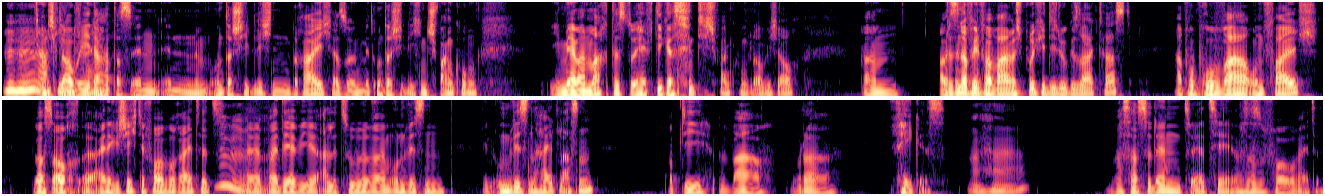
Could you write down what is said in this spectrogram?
Mhm, Und ich glaube, jeden jeder Fall. hat das in, in einem unterschiedlichen Bereich, also mit unterschiedlichen Schwankungen. Je mehr man macht, desto heftiger sind die Schwankungen, glaube ich auch. Ähm, aber das sind auf jeden Fall wahre Sprüche, die du gesagt hast. Apropos wahr und falsch, du hast auch äh, eine Geschichte vorbereitet, Hm. äh, bei der wir alle Zuhörer im Unwissen, in Unwissenheit lassen, ob die wahr oder fake ist. Mhm. Was hast du denn zu erzählen? Was hast du vorbereitet?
